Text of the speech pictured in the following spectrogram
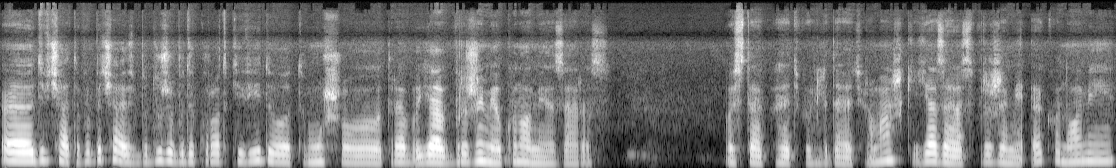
Е, дівчата, вибачаюсь, бо дуже буде коротке відео, тому що треба. Я в режимі економії зараз. Ось так геть виглядають ромашки. Я зараз в режимі економії.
